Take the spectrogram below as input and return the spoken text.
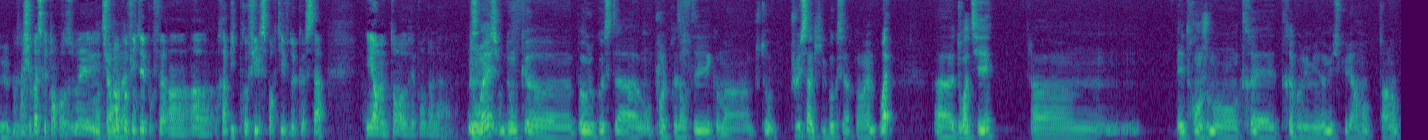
Mhm. Je sais pas ce que tu en penses. Ouais, tu peux en profiter pour faire un, un rapide profil sportif de Costa et en même temps euh, répondre à la. Ouais, question. donc euh, Paulo Costa, on pourrait le présenter comme un plutôt plus un kickboxer quand même. Ouais. Euh, droitier, euh, étrangement très très volumineux musculairement parlant.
